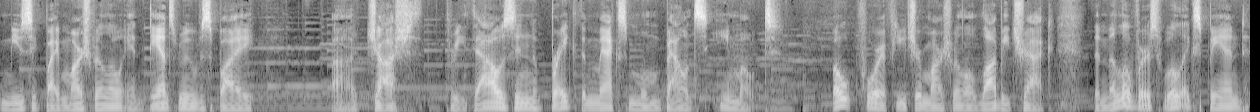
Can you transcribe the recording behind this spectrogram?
music by Marshmello and dance moves by uh, Josh 3000, break the maximum bounce emote. Vote for a future Marshmello lobby track. The Mellowverse will expand.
